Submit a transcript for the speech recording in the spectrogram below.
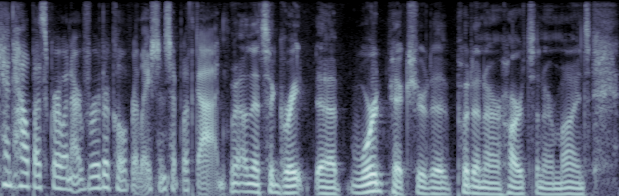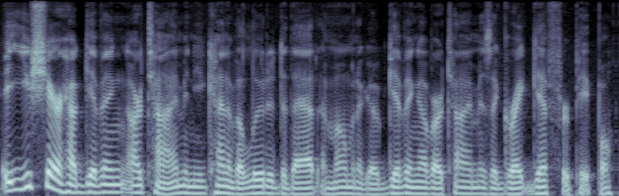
can help us grow in our vertical relationship with God. Well, that's a great uh, word picture to put in our hearts and our minds. You share how giving our time, and you kind of alluded to that a moment ago, giving of our time is a great gift for people.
